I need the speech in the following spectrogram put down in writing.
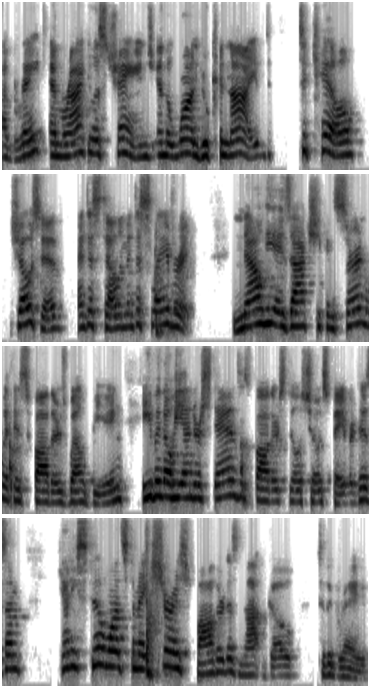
a, great and miraculous change in the one who connived to kill Joseph and to sell him into slavery. Now he is actually concerned with his father's well being, even though he understands his father still shows favoritism, yet he still wants to make sure his father does not go to the grave.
